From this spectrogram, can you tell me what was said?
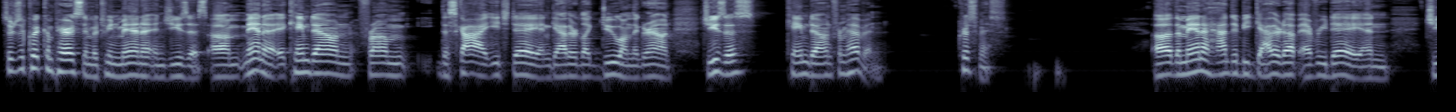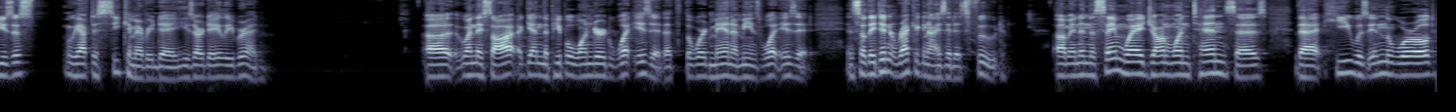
So just a quick comparison between manna and Jesus. Um, manna, it came down from the sky each day and gathered like dew on the ground. Jesus came down from heaven. Christmas. Uh, the manna had to be gathered up every day, and Jesus, we have to seek him every day. He's our daily bread. Uh, when they saw it, again, the people wondered, What is it? That's the word manna means, What is it? And so they didn't recognize it as food. Um, and in the same way, John 1.10 says that he was in the world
